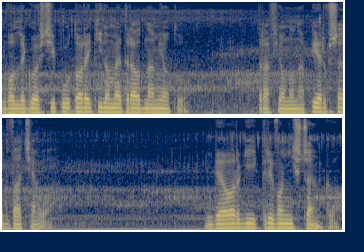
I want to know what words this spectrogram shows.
W odległości półtorej kilometra od namiotu trafiono na pierwsze dwa ciała. Georgij Krywoniszczenko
